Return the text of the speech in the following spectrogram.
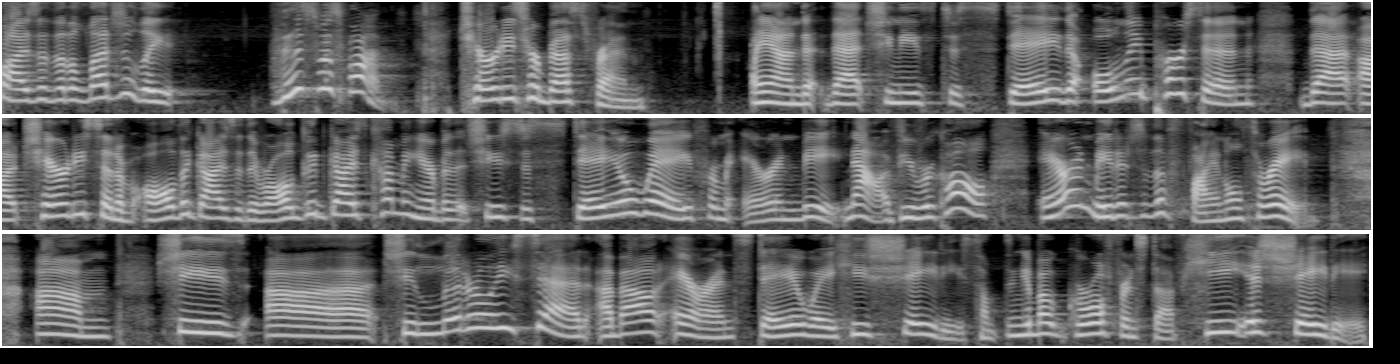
Eliza that allegedly this was fun. Charity's her best friend. And that she needs to stay. The only person that uh, Charity said of all the guys that they were all good guys coming here, but that she needs to stay away from Aaron B. Now, if you recall, Aaron made it to the final three. Um, she's uh, she literally said about Aaron, "Stay away. He's shady. Something about girlfriend stuff. He is shady.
